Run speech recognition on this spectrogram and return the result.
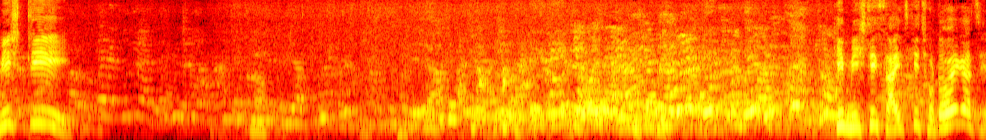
মিষ্টি। কি মিষ্টি সাইজ কি ছোট হয়ে গেছে?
